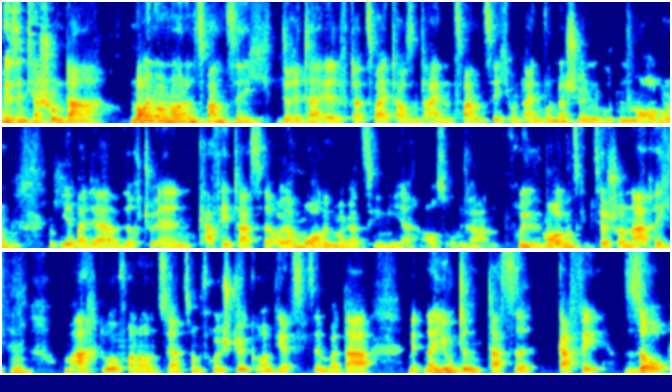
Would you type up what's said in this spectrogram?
Wir sind ja schon da. 9.29 Uhr, 3.11.2021 und einen wunderschönen guten Morgen hier bei der virtuellen Kaffeetasse, euer Morgenmagazin hier aus Ungarn. Früh morgens gibt es ja schon Nachrichten um 8 Uhr von uns ja zum Frühstück und jetzt sind wir da mit einer guten Tasse Kaffee. So,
